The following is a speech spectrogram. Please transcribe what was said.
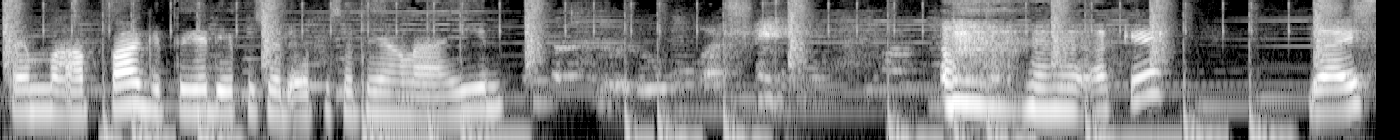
tema apa gitu ya di episode-episode yang lain oke okay? guys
